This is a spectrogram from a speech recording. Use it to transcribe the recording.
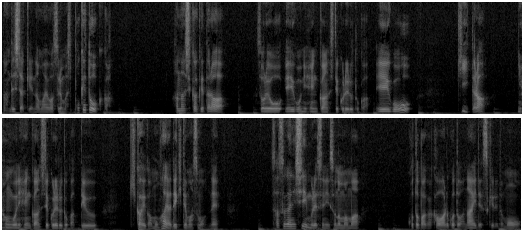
何でしたっけ？名前忘れました。ポケトークか。話しかけたらそれを英語に変換してくれるとか英語を聞いたら日本語に変換してくれるとかっていう機会がもはやできてますもんね。さすがにシームレスにそのまま言葉が変わることはないですけれども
